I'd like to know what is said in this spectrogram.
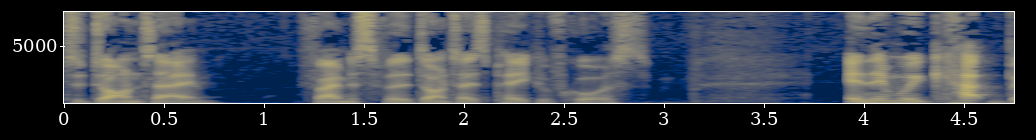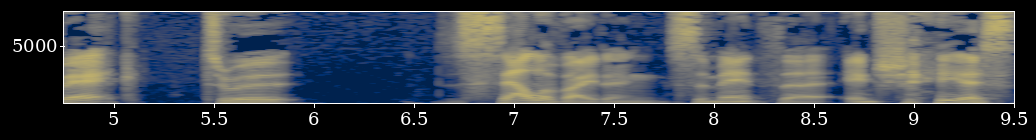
to Dante, famous for Dante's Peak, of course. And then we cut back to a salivating Samantha, and she has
